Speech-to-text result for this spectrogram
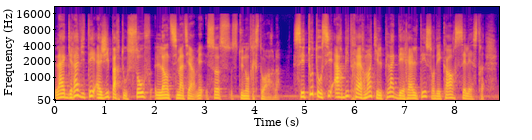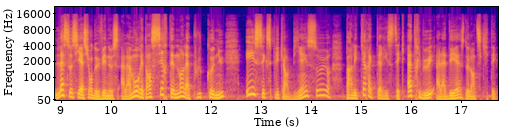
la gravité agit partout, sauf l'antimatière. Mais ça, c'est une autre histoire. Là. C'est tout aussi arbitrairement qu'il plaque des réalités sur des corps célestes, l'association de Vénus à l'amour étant certainement la plus connue et s'expliquant bien sûr par les caractéristiques attribuées à la déesse de l'Antiquité.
